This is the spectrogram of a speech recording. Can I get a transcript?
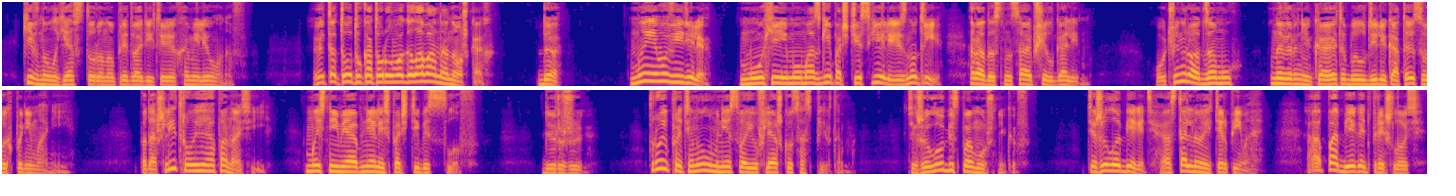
— кивнул я в сторону предводителя хамелеонов. «Это тот, у которого голова на ножках?» «Да». «Мы его видели. Мухи ему мозги почти съели изнутри», — радостно сообщил Галим. «Очень рад за мух. Наверняка это был деликатес в их понимании». Подошли Трой и Апанасий. Мы с ними обнялись почти без слов. «Держи». Трой протянул мне свою фляжку со спиртом. Тяжело без помощников. Тяжело бегать, остальное терпимо. А побегать пришлось.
